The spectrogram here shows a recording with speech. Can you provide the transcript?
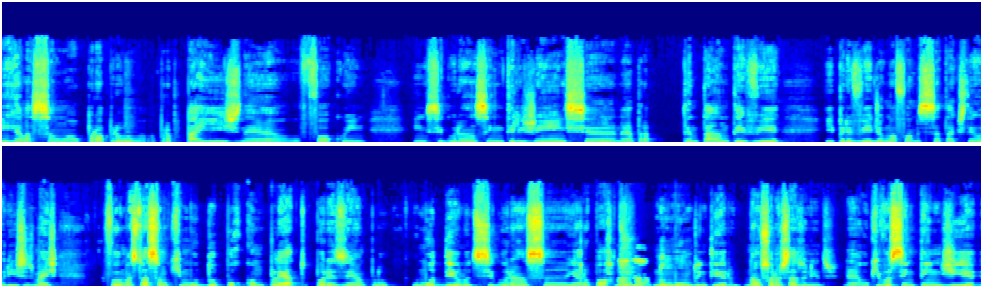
em relação ao próprio, ao próprio país, né? O foco em, em segurança, em inteligência, uhum. né? Para tentar antever e prever de alguma forma esses ataques terroristas, mas foi uma situação que mudou por completo, por exemplo, o modelo de segurança em aeroportos, uhum. no mundo inteiro, não só nos Estados Unidos. Né? O que você entendia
